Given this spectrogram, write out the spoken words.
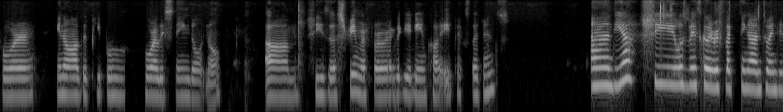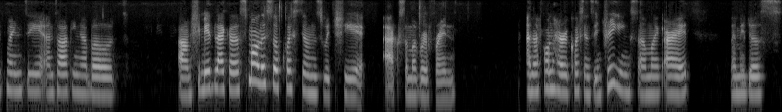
for you know all the people who are listening don't know. Um she's a streamer for a video game called Apex Legends. And yeah, she was basically reflecting on 2020 and talking about um she made like a small list of questions which she asked some of her friends. And I found her questions intriguing, so I'm like, all right, let me just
